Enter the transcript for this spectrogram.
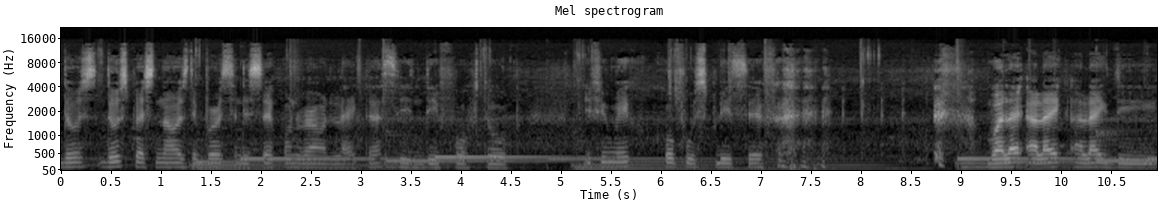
Those those personals the birds in the second round like that's in the fucked up. If you make couple split safe. but I like I like I like the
